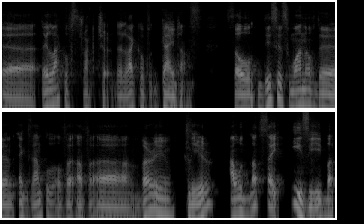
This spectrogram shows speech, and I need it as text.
uh, the lack of structure, the lack of guidance. So this is one of the example of a, of a very clear, I would not say easy, but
